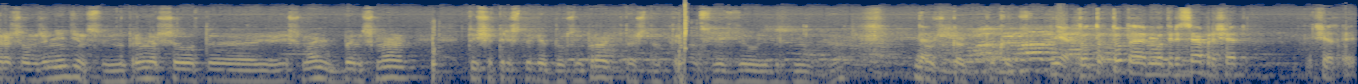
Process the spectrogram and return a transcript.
Мидраши, он же не единственный. Например, что вот э, Ишмаэль бен Шмаэль 1300 лет должен править, потому что 13 лет сделали Бритмилу, да? Да. Тоже как, как это? Нет, тут, тут, тут э, мудрецы обращают... Сейчас. э,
